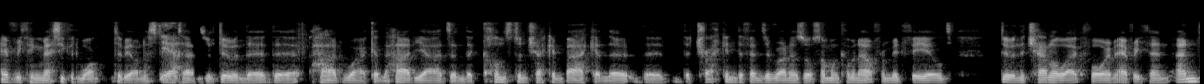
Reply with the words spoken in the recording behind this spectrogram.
everything Messi could want, to be honest, yeah. in terms of doing the the hard work and the hard yards and the constant checking back and the the the tracking defensive runners or someone coming out from midfield doing the channel work for him, everything, and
